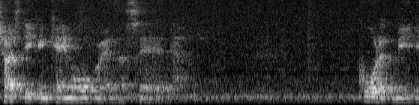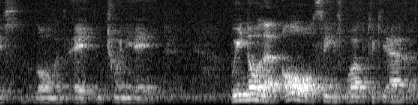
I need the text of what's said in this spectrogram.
church deacon came over and said, quoted me this Romans 8 and 28. We know that all things work together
